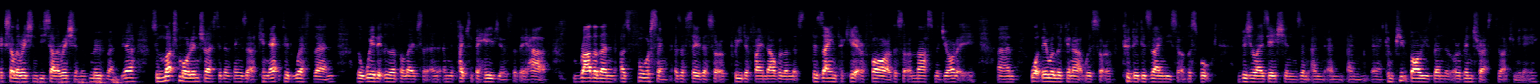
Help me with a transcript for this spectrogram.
acceleration, deceleration of movement. Yeah. So much more interested in things that are connected with then the way that they live their lives and, and the types of behaviors that they have, rather than as forcing, as I say, the sort of predefined algorithm that's designed to cater for the sort of mass majority. Um, what they were looking at was sort of could they design these sort of bespoke visualizations and, and, and, and uh, compute values then that are of interest to that community.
